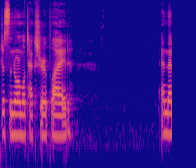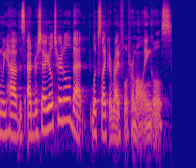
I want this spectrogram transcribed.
just the normal texture applied. And then we have this adversarial turtle that looks like a rifle from all angles.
